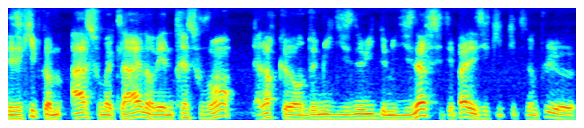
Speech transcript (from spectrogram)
des équipes comme As ou McLaren reviennent très souvent alors qu'en 2018-2019, c'était pas les équipes qui étaient non plus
